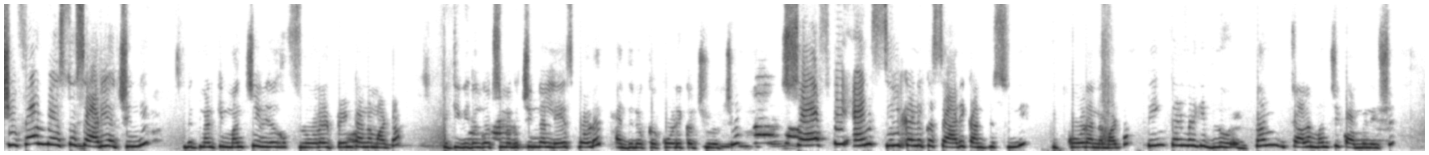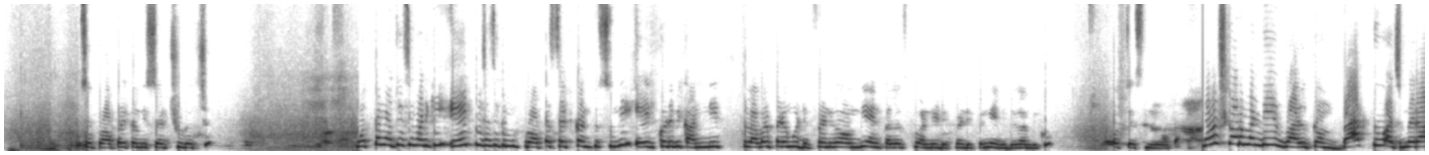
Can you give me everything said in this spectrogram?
షిఫాన్ బేస్తో శారీ వచ్చింది. విత్ మనకి మంచి విధంగా ఫ్లోరల్ ప్రింట్ అన్నమాట. విత్ ఈ విధంగా వచ్చి మనకు చిన్న లేస్ బోర్డర్ అండ్ దీని ఒక కోడ్ ఇక్కడ చూడొచ్చు. సాఫ్ట్ అండ్ సిల్క్ అని ఒక శారీ కనిపిస్తుంది. కోడ్ అన్నమాట. పింక్ అండ్ మనకి బ్లూ ఎక్దమ్ చాలా మంచి కాంబినేషన్ సో ప్రాపర్ ఇక్కడ మీ సెట్ చూడొచ్చు. మొత్తం వచ్చేసి మనకి ఎయిట్ పీసెస్ ఇక్కడ మీకు ప్రాపర్ సెట్ కనిపిస్తుంది. ఎయిట్ కూడా మీకు అన్ని ఫ్లవర్ పడం డిఫరెంట్గా ఉంది అండ్ కలర్స్ అన్ని డిఫరెంట్ డిఫరెంట్ ఈ విధంగా మీకు అనమాట నమస్కారం అండి. Welcome back to Ajmeera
